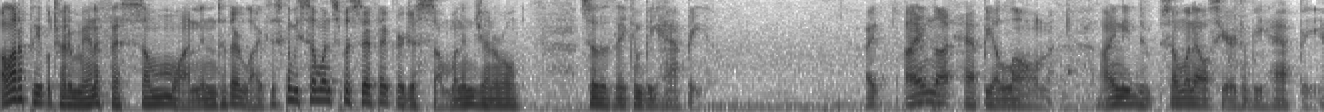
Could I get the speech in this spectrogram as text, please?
a lot of people try to manifest someone into their life. This can be someone specific or just someone in general so that they can be happy. I, I'm not happy alone. I need to, someone else here to be happy.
